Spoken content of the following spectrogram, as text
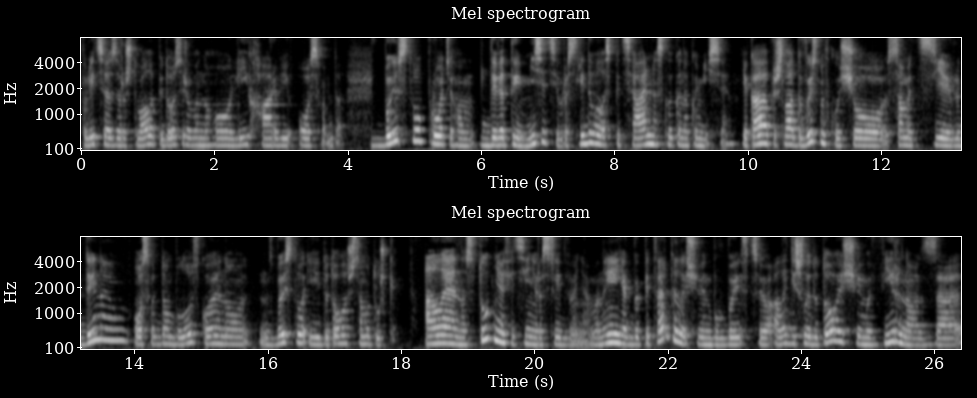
поліція заарештувала підозрюваного Лі Харві Освальда. Вбивство протягом 9 місяців розслідувала спеціальна скликана комісія, яка прийшла до висновку, що саме цією людиною Освальдом було скоєно збивство і до того ж самотужки. Але наступні офіційні розслідування вони якби підтвердили, що він був вбивцею, але дійшли до того, що ймовірно за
